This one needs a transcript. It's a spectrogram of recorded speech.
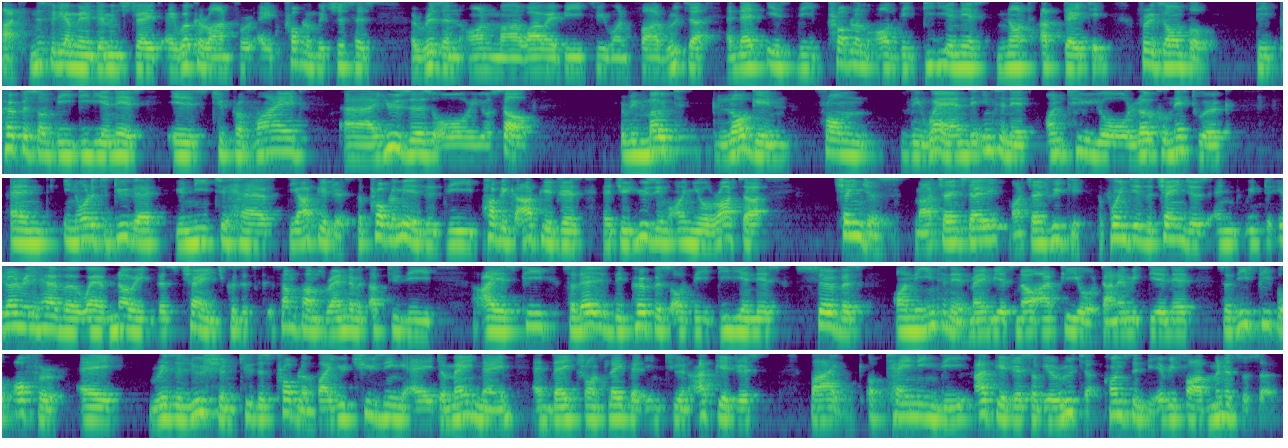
Hi, in this video I'm going to demonstrate a workaround for a problem which just has arisen on my Huawei B315 router and that is the problem of the DDNS not updating. For example, the purpose of the DDNS is to provide uh, users or yourself remote login from the WAN, the internet, onto your local network and in order to do that, you need to have the IP address. The problem is, is the public IP address that you're using on your router changes. Might change daily, might change weekly. The point is it changes and we, you don't really have a way of knowing this change because it's sometimes random. It's up to the ISP. So that is the purpose of the DDNS service on the internet. Maybe it's no IP or dynamic DNS. So these people offer a resolution to this problem by you choosing a domain name and they translate that into an IP address by obtaining the IP address of your router constantly every five minutes or so.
